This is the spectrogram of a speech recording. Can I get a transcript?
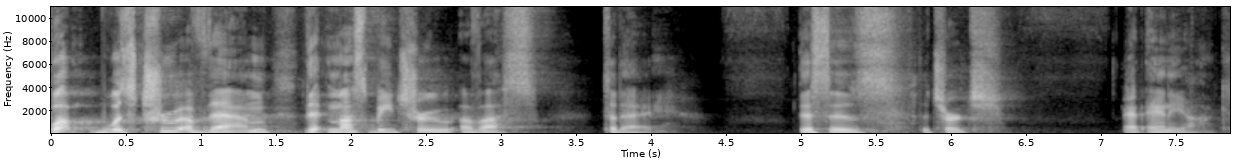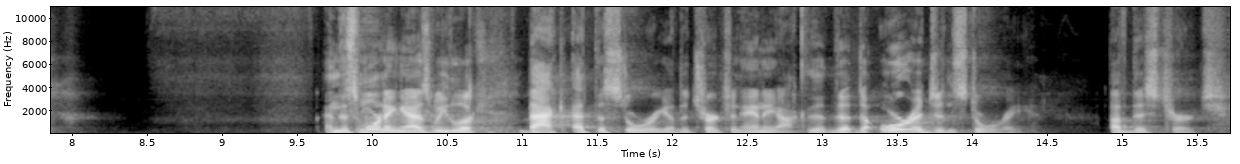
What was true of them that must be true of us today? This is the church at Antioch. And this morning, as we look back at the story of the church in Antioch, the, the, the origin story of this church,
